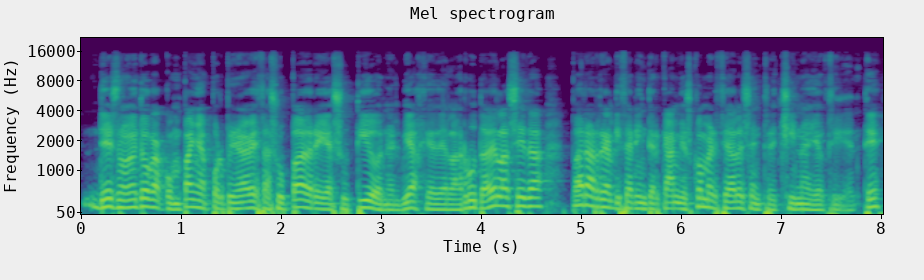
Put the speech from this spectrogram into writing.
desde el momento que acompaña por primera vez a su padre y a su tío en el viaje de la ruta de la seda para realizar intercambios comerciales entre China y Occidente.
